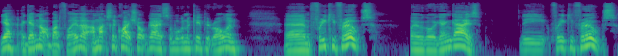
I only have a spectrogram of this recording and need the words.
yeah, again, not a bad flavour. I'm actually quite shocked, guys, so we're going to keep it rolling. Um, Freaky Fruits. Here we go again, guys. The Freaky Fruits.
